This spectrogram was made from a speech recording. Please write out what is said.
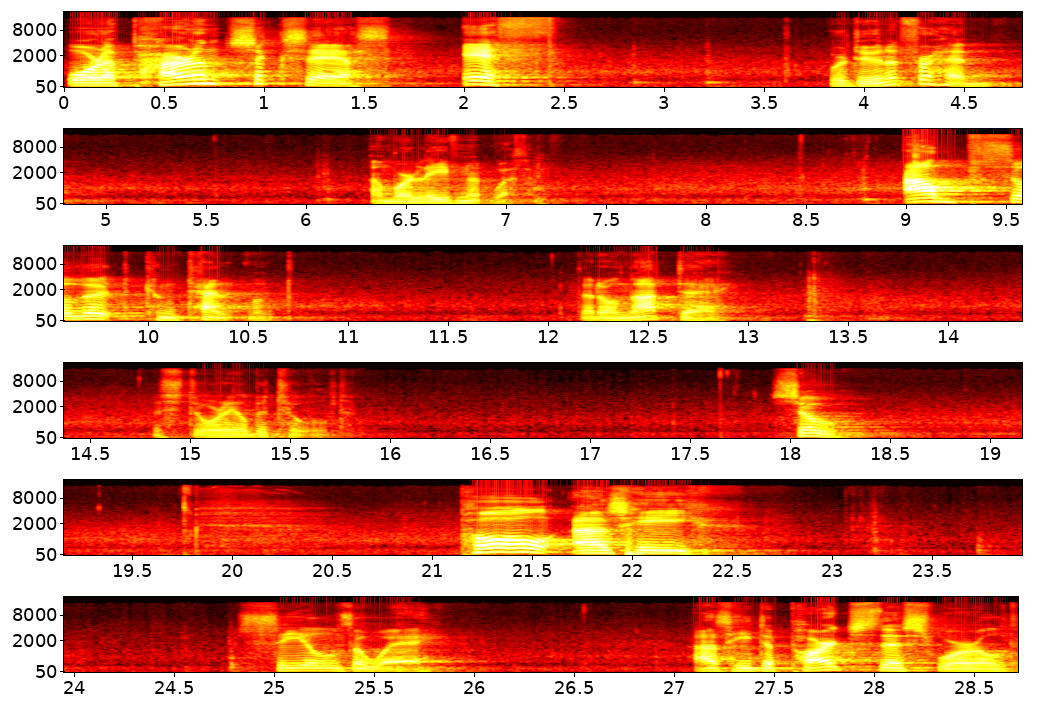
or apparent success if we're doing it for Him and we're leaving it with Him. Absolute contentment that on that day the story will be told. So, Paul, as he sails away, as he departs this world,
